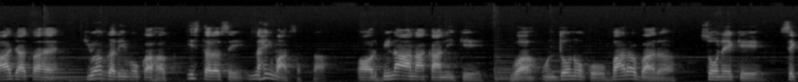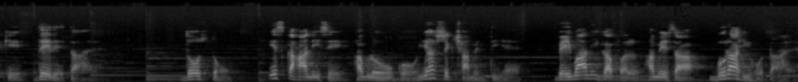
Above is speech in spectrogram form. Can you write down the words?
आ जाता है कि वह गरीबों का हक इस तरह से नहीं मार सकता और बिना आनाकानी के वह उन दोनों को बारह बारह सोने के सिक्के दे देता है। दोस्तों, इस कहानी से हम लोगों को यह शिक्षा मिलती है बेईमानी का फल हमेशा बुरा ही होता है।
